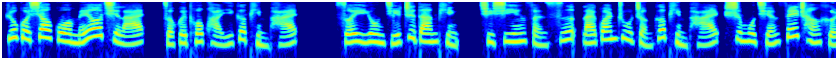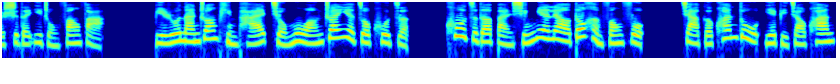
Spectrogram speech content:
如果效果没有起来，则会拖垮一个品牌。所以，用极致单品去吸引粉丝来关注整个品牌，是目前非常合适的一种方法。比如男装品牌九牧王专业做裤子，裤子的版型面料都很丰富，价格宽度也比较宽。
